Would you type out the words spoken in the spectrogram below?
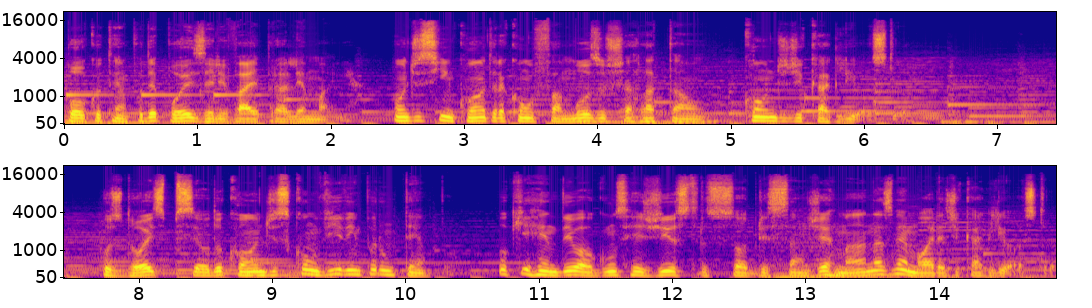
Pouco tempo depois, ele vai para a Alemanha, onde se encontra com o famoso charlatão Conde de Cagliostro. Os dois pseudo-condes convivem por um tempo, o que rendeu alguns registros sobre Saint-Germain nas memórias de Cagliostro,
